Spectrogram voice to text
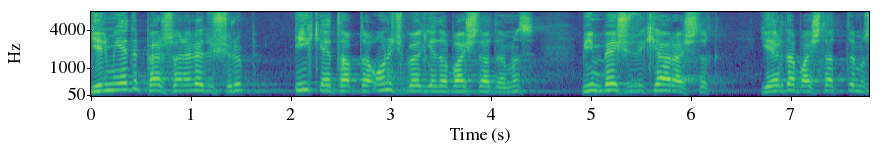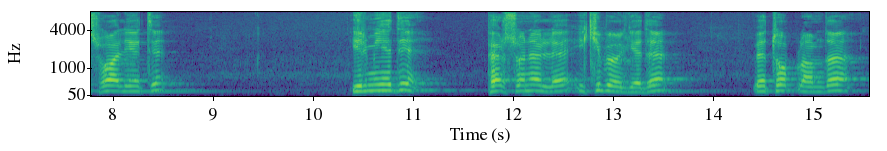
27 personele düşürüp ilk etapta 13 bölgede başladığımız 1502 araçlık yerde başlattığımız faaliyeti 27 personelle iki bölgede ve toplamda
